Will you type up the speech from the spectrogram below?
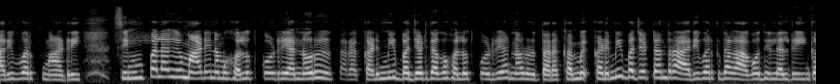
ಆರಿ ವರ್ಕ್ ಮಾಡಿರಿ. ಸಿಂಪಲಾಗಿ ಮಾಡಿ ನಮಗೆ ಹೊಲದ ಕೊಡ್ರಿ ಅನ್ನೋರು ಇರ್ತಾರೆ. ಕಡಿಮೆ ಬಜೆಟ್ದಾಗ ಹೊಲದ ಕೊಡ್ರಿ ಅನ್ನೋರು ಇರ್ತಾರೆ. ಕಮ್ಮಿ, ಕಡಿಮೆ ಬಜೆಟ್ ಅಂದ್ರೆ ಆರಿ ವರ್ಕ್ದಾಗ ಆಗೋದಿಲ್ಲಲ್ರಿ. ಈಗ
